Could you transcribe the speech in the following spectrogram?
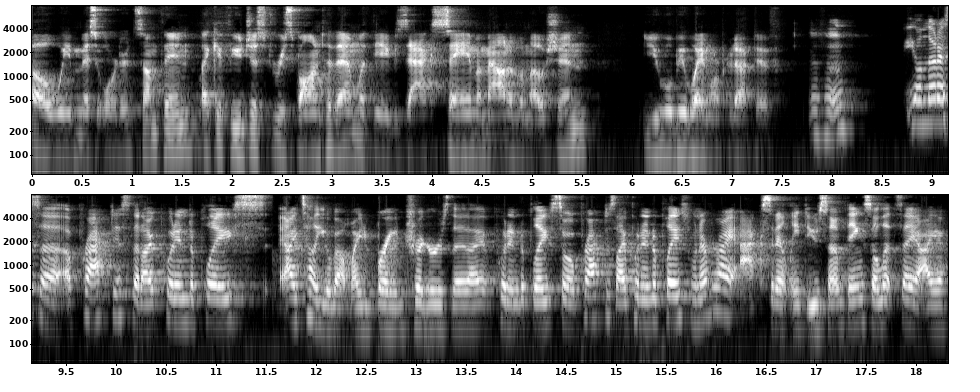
oh we misordered something, like if you just respond to them with the exact same amount of emotion, you will be way more productive. hmm You'll notice a, a practice that I put into place. I tell you about my brain triggers that I put into place. So a practice I put into place whenever I accidentally do something. So let's say I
